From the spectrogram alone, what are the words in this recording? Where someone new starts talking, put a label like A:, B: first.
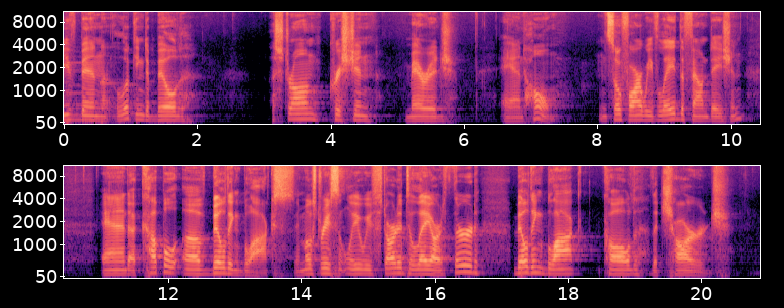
A: We've been looking to build a strong Christian marriage and home. And so far, we've laid the foundation and a couple of building blocks. And most recently, we've started to lay our third building block called the charge.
